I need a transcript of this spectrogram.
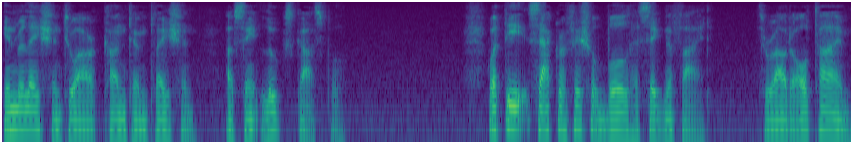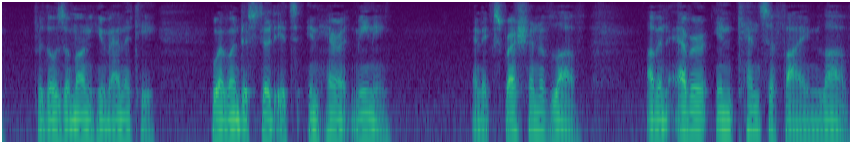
in relation to our contemplation of St. Luke's Gospel. What the sacrificial bull has signified throughout all time for those among humanity who have understood its inherent meaning, an expression of love, of an ever intensifying love,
